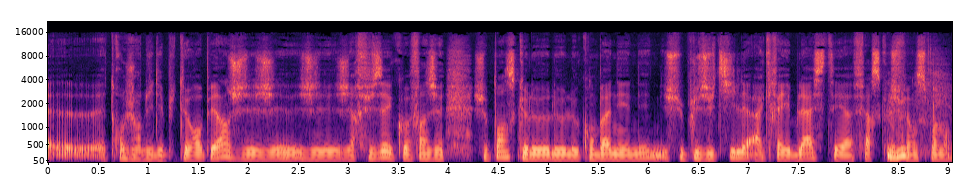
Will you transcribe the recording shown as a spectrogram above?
euh, être aujourd'hui député européen, j'ai refusé. Quoi. Enfin, je, pense que le, le, le combat, n'est je suis plus utile à créer Blast et à faire ce que je mhm. fais en ce moment.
